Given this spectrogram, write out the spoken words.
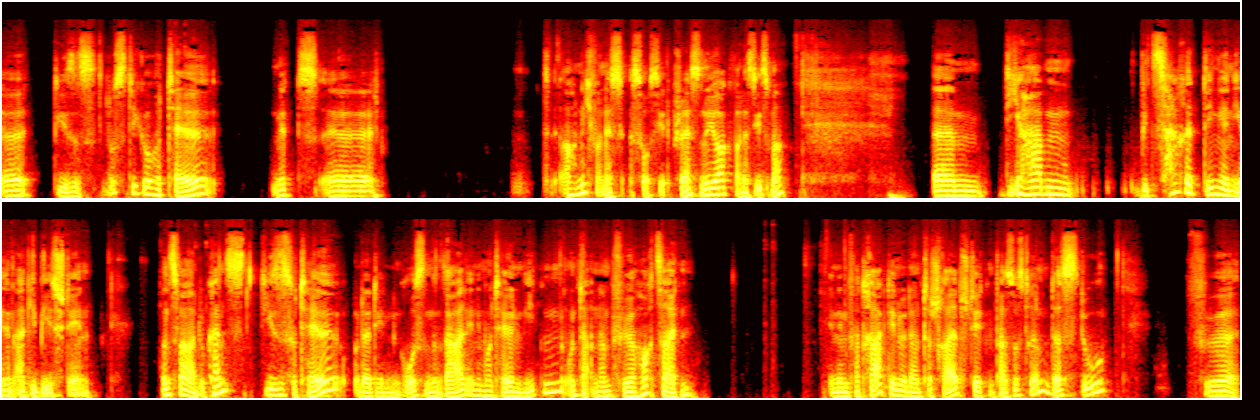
äh, dieses lustige Hotel mit äh, auch nicht von der Associated Press, New York war das diesmal. Ähm, die haben bizarre Dinge in ihren AGBs stehen. Und zwar, du kannst dieses Hotel oder den großen Saal in dem Hotel mieten, unter anderem für Hochzeiten. In dem Vertrag, den du da unterschreibst, steht ein Passus drin, dass du für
